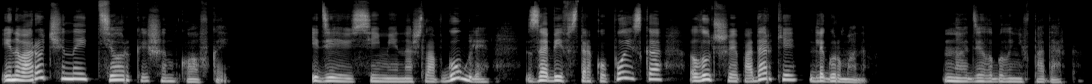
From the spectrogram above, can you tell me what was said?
и навороченной теркой-шинковкой. Идею Сими нашла в Гугле, забив в строку поиска «Лучшие подарки для гурманов». Но дело было не в подарках.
